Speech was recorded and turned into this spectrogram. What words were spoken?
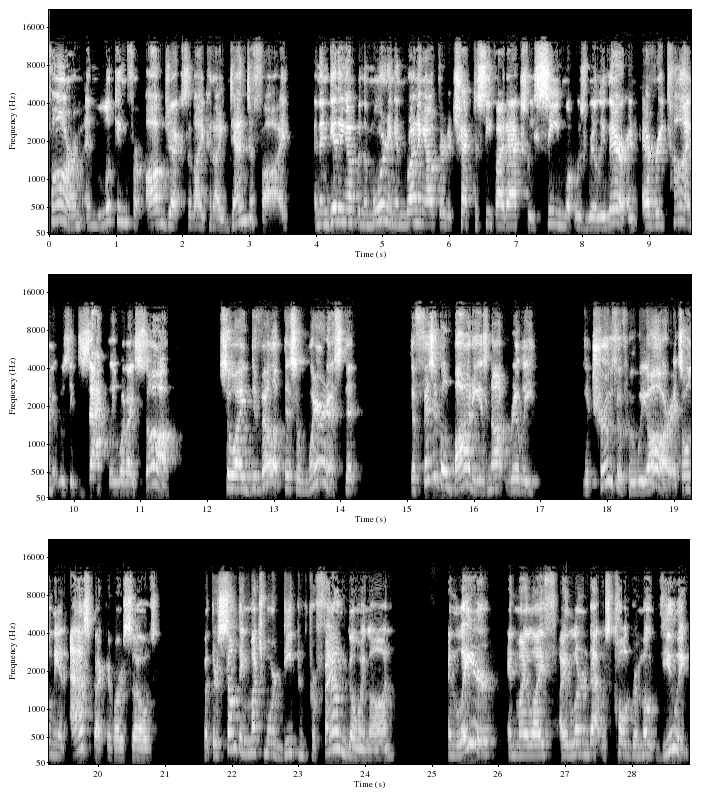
farm and looking for objects that I could identify and then getting up in the morning and running out there to check to see if I'd actually seen what was really there. And every time it was exactly what I saw. So I developed this awareness that the physical body is not really the truth of who we are, it's only an aspect of ourselves, but there's something much more deep and profound going on. And later in my life, I learned that was called remote viewing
